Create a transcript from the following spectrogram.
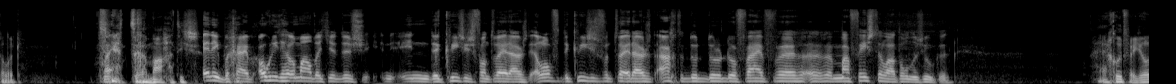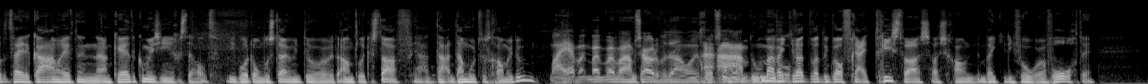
Maar- Ja, dramatisch. En ik begrijp ook niet helemaal dat je dus in, in de crisis van 2011... de crisis van 2008 door, door, door vijf eh, eh, mafisten laat onderzoeken. Ja, goed, weet je wel, de Tweede Kamer heeft een enquêtecommissie ingesteld. Die wordt ondersteund door de ambtelijke staf. Ja, daar, daar moeten we het gewoon mee doen. Maar ja, maar, maar- waarom zouden we dat nou in godsnaam Ah, doen? maar weet je wat, wat ik wel vrij triest was, als je gewoon een beetje die voorhoor volgde.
